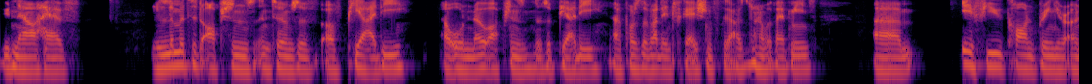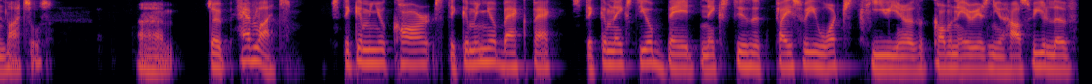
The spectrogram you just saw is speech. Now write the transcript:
You now have limited options in terms of, of PID or no options in terms of PID, uh, positive identification for the guys don't know what that means. Um, if you can't bring your own light source. Um, so have lights, stick them in your car, stick them in your backpack, stick them next to your bed, next to the place where you watch TV, you know, the common areas in your house where you live,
